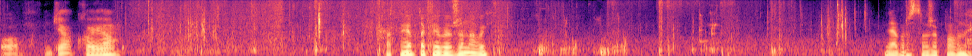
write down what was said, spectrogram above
О, дякую. Так, ну я б так і вже на вихід. Я просто вже повний.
